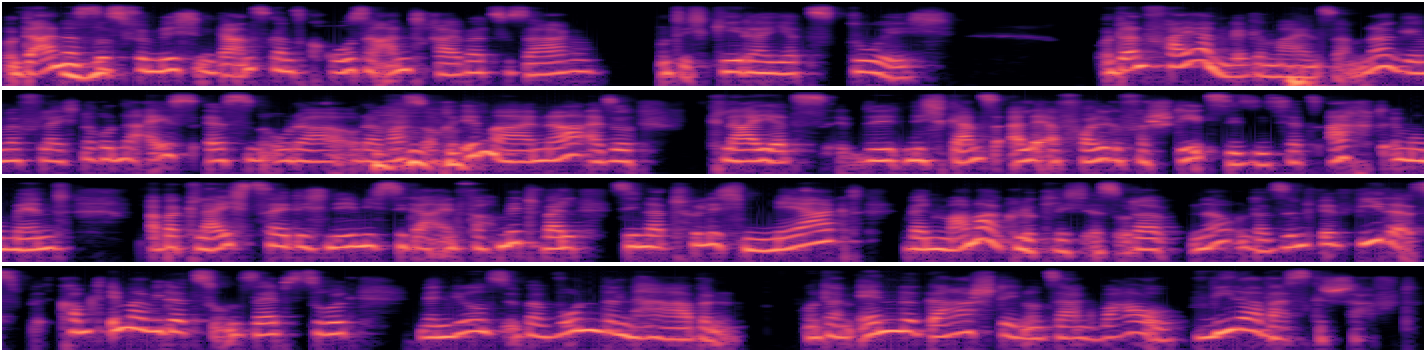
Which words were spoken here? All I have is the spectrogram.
Und dann mhm. ist es für mich ein ganz, ganz großer Antreiber zu sagen, und ich gehe da jetzt durch. Und dann feiern wir gemeinsam, ne? Gehen wir vielleicht eine Runde Eis essen oder, oder was auch immer. Ne? Also klar, jetzt nicht ganz alle Erfolge versteht sie. Sie ist jetzt acht im Moment, aber gleichzeitig nehme ich sie da einfach mit, weil sie natürlich merkt, wenn Mama glücklich ist oder, ne, und dann sind wir wieder, es kommt immer wieder zu uns selbst zurück, wenn wir uns überwunden haben und am Ende dastehen und sagen, wow, wieder was geschafft.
